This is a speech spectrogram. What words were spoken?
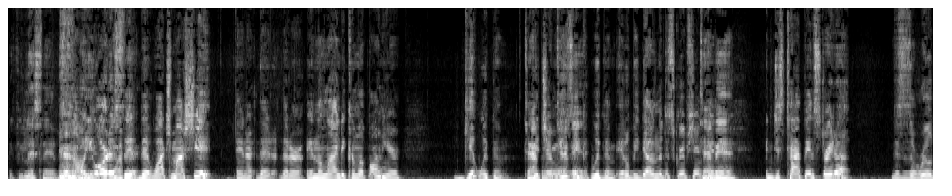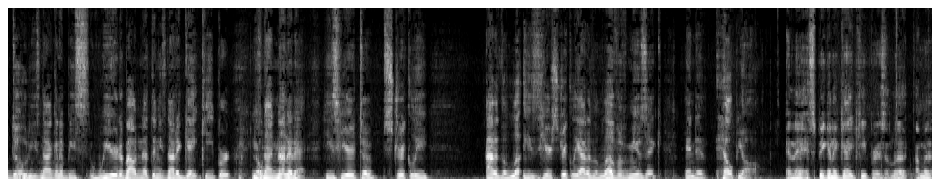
if you're listening, All you artists that, that watch my shit and are, that that are in the line to come up on here, get with them. Tap- get your music with them. It'll be down in the description. tap and, in. and just tap in straight up. This is a real dude. He's not gonna be weird about nothing. He's not a gatekeeper. He's Nope. not none of that. He's here to strictly out of the lo- he's here strictly out of the love of music and to help y'all. And then speaking of gatekeepers, look, I'm a,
